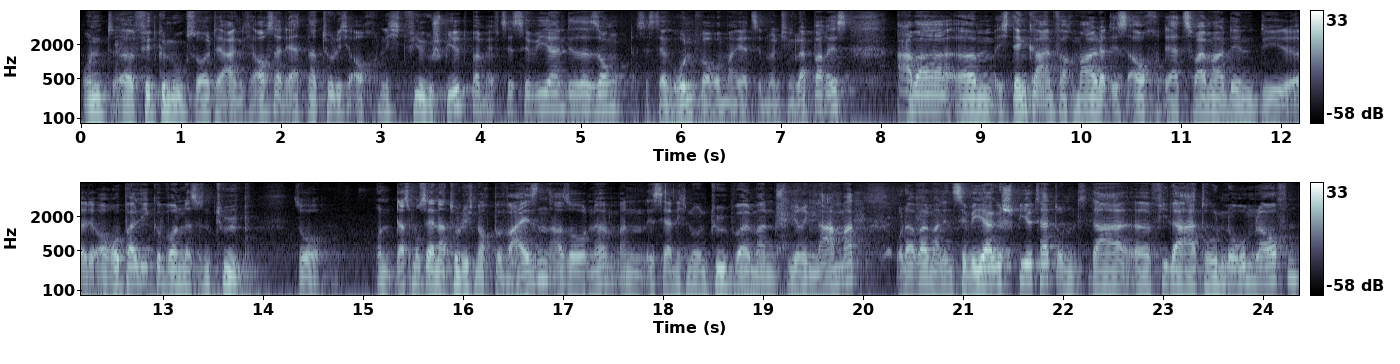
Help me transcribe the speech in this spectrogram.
Und äh, fit genug sollte er eigentlich auch sein. Er hat natürlich auch nicht viel gespielt beim FC Sevilla in dieser Saison. Das ist der Grund, warum er jetzt in Mönchengladbach ist. Aber ähm, ich denke einfach mal, das ist auch, der hat zweimal den, die, äh, die Europa League gewonnen, das ist ein Typ. So, und das muss er natürlich noch beweisen. Also ne, man ist ja nicht nur ein Typ, weil man einen schwierigen Namen hat oder weil man in Sevilla gespielt hat und da äh, viele harte Hunde rumlaufen.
